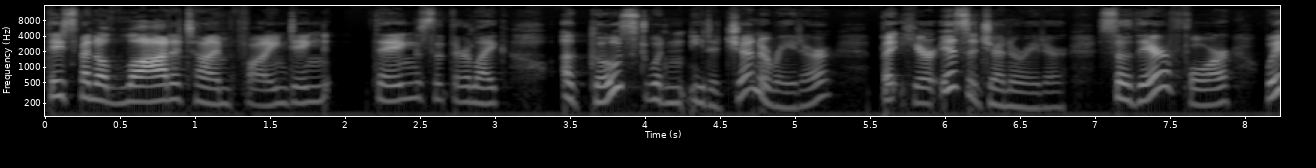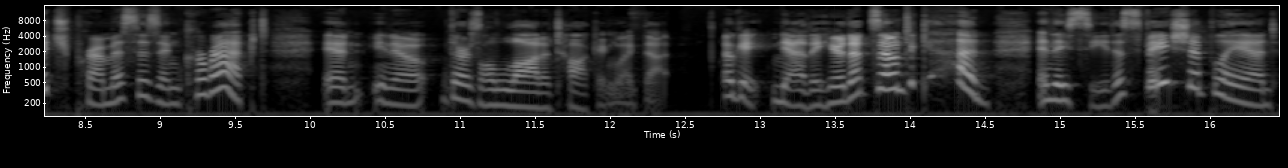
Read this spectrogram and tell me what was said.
they spend a lot of time finding things that they're like, a ghost wouldn't need a generator, but here is a generator. So therefore, which premise is incorrect? And, you know, there's a lot of talking like that. Okay, now they hear that sound again and they see the spaceship land.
